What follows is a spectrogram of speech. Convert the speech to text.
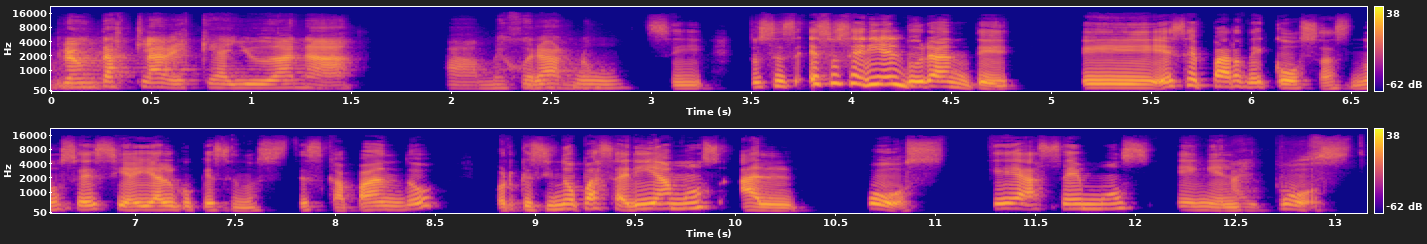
Preguntas claves que ayudan a, mejorar, ¿no? Sí. Entonces, eso sería el durante, eh, ese par de cosas. No sé si hay algo que se nos esté escapando, porque si no pasaríamos al post. ¿Qué hacemos en el post?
